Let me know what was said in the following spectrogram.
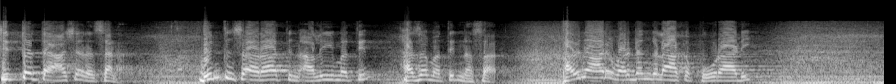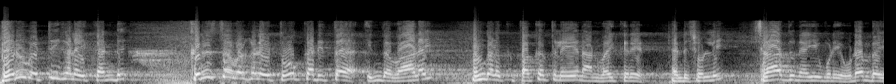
சித்தத்த அஷரசன பிந்து சாராத்தின் அலீமத்தின் ஹசமத்தின் நசார். பதினாறு வருடங்களாக போராடி பெரு வெற்றிகளை கண்டு கிறிஸ்தவர்களை தோக்கடித்த இந்த வாளை உங்களுக்கு பக்கத்திலேயே நான் வைக்கிறேன் என்று சொல்லி சிராது நயீபுடைய உடம்பை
